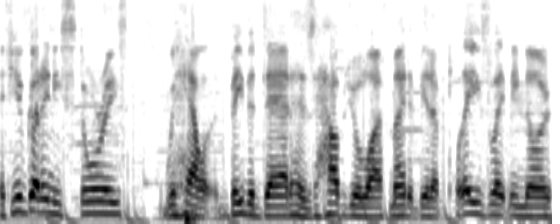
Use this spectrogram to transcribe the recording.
If you've got any stories, how Be the Dad has helped your life, made it better, please let me know.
